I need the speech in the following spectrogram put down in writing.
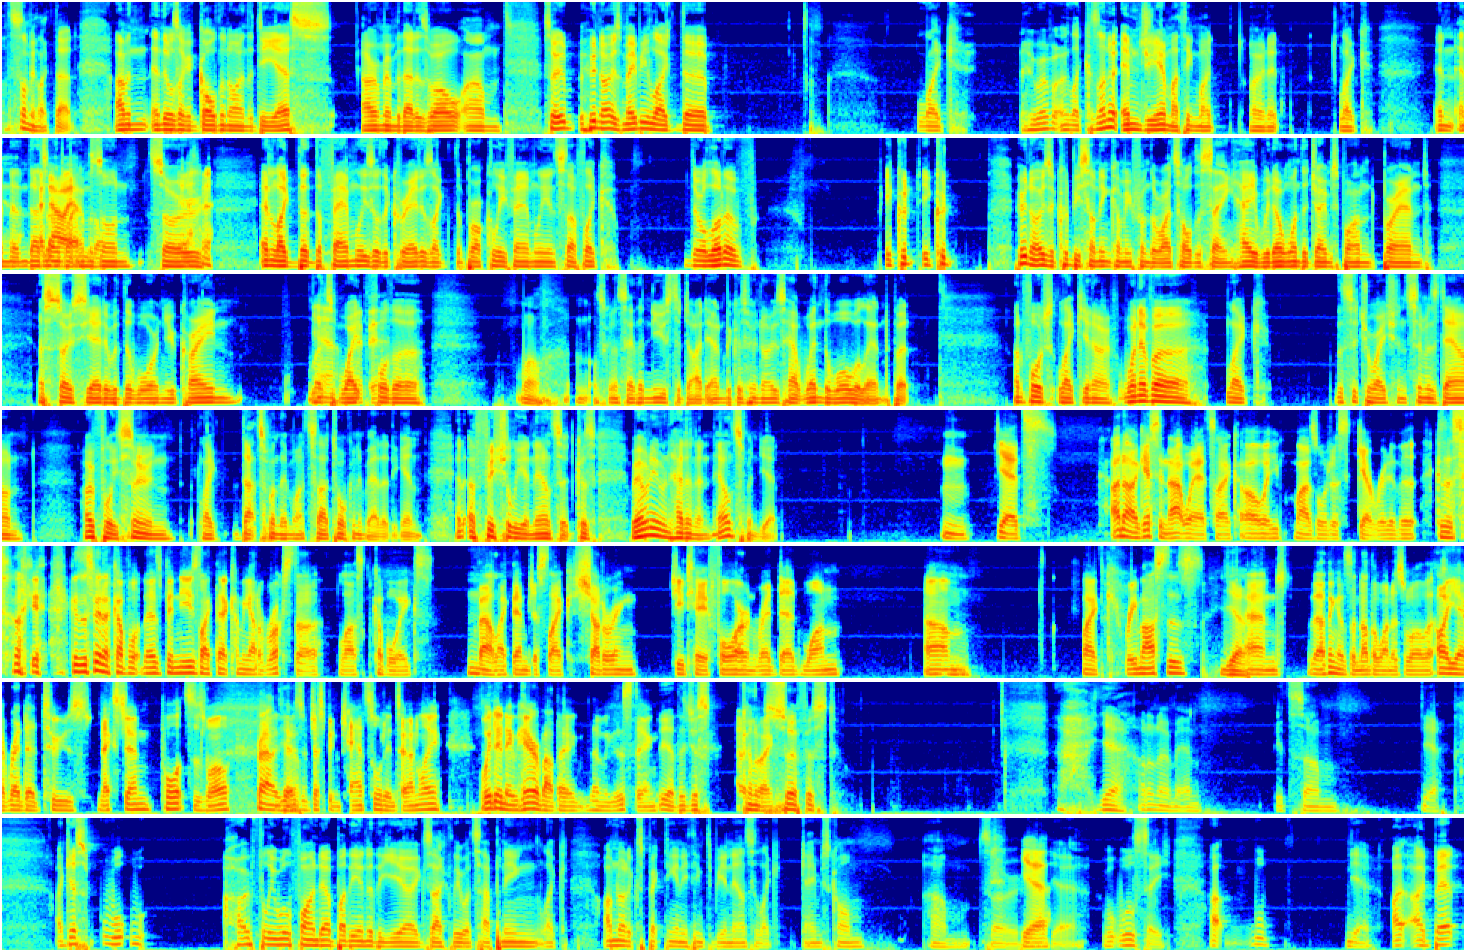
something like that. Um, and, and there was like a Golden Eye on the DS. I remember that as well. Um, so who knows? Maybe like the like whoever like because I know MGM I think might own it, like, and and then that's owned by Amazon. Amazon. So Yeah. and like the the families of the creators, like the Broccoli family and stuff. Like there are a lot of. It could it could, who knows? It could be something coming from the rights holders saying, "Hey, we don't want the James Bond brand associated with the war in Ukraine. Let's Yeah, wait maybe. for the." Well, I was going to say the news to die down because who knows how when the war will end. But unfortunately, like you know, whenever like the situation simmers down, hopefully soon, like that's when they might start talking about it again and officially announce it because we haven't even had an announcement yet. Mm. Yeah, it's. I know. I guess in that way, it's like, oh, we might as well just get rid of it because it's like because it's been a couple. There's been news like that coming out of Rockstar last couple weeks Hmm. about like them just like shuttering GTA 4 and Red Dead 1, um, like remasters, yeah, and I think there's another one as well. Oh yeah, Red Dead 2's next gen ports as well. Apparently Yeah. those have just been cancelled internally. We didn't even hear about they, them existing. yeah, they just kind of like, surfaced. yeah, I don't know, man. It's um, yeah. I guess we'll, we'll hopefully we'll find out by the end of the year exactly what's happening. Like, I'm not expecting anything to be announced at like Gamescom. Um, so Yeah. yeah, we'll, we'll see. Uh, we'll, yeah, I I bet.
